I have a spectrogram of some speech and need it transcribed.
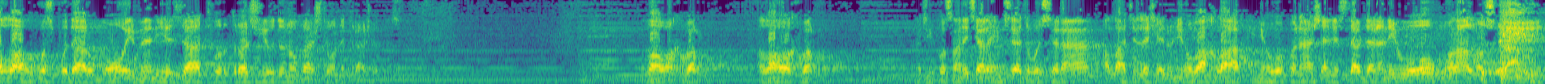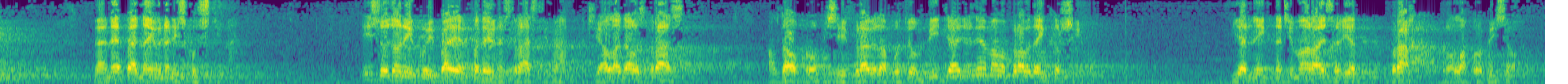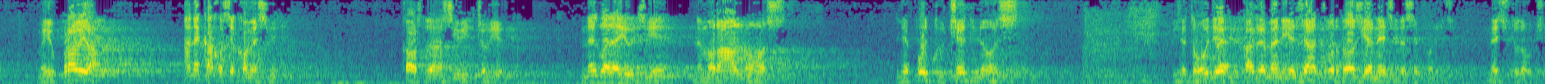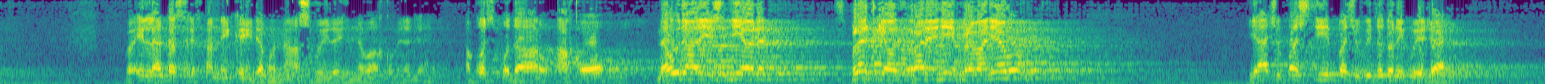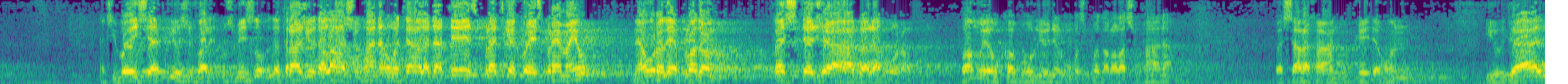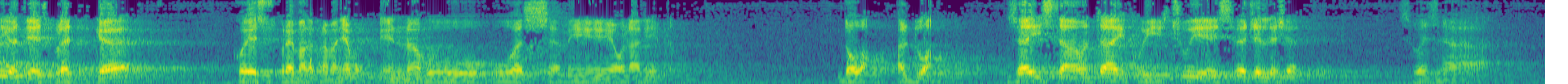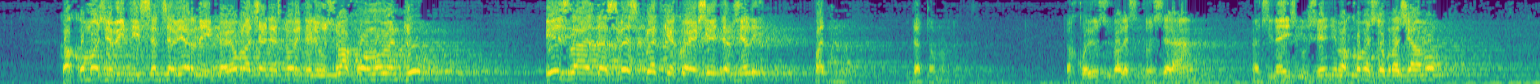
Allahu gospodaru moj meni je zatvor draži od onoga što on ne traži od nas. Allahu akbar Allahu akbar. Znači poslanici alaihim sallatu wa sallam, Allah jalla še'nu njihov ahlak i njihovo ponašanje stavlja na nivo moralnosti da ne padnaju na niskostima. Nisu od onih koji padaju, padaju na strastima. Znači Allah dao strast ali dao propise i pravila po tom pitanju nemamo pravo da im kršimo. Vjernik znači mora je sa vjer brak Allah propisao. Imaju pravila a ne kako se kome svidi kao što danas i čovjek. Ne gledajući na moralnost ljepotu, čednost. I zato ovdje kaže meni je zatvor dozi neće da se ponizi. Neće to da učini va illa tasrif anni kejdahunna asbu ilaihinna vaku min al a gospodaru ako ne udariš njene spletke od strane njih prema njemu ja ću pasti pa ću biti od onih koji je džahil znači boji se Jusuf u smislu da traži od Allaha subhanahu wa ta'ala da te spletke koje spremaju ne urode plodom فاستجاب له ربه قاموا يوكبول ينقوا gospodar Allah subhana فسرف عنهم كيدهن يدادي وتيس بلدك koje su spremale prema njemu innahu huwa samiul alim dova al dua zaista on taj koji čuje sve dželeša sve zna. Kako može biti srce vjernika i obraćanje stvoritelju u svakom momentu izlaz da sve spletke koje šeitan želi padnu u datom momentu. Tako je Jusuf a.s. znači na iskušenjima kome se obraćamo?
